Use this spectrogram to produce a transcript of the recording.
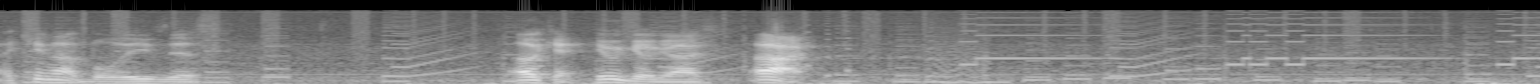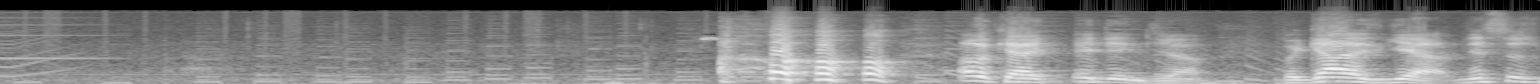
I cannot believe this. Okay, here we go guys. Alright. okay, it didn't jump. But guys, yeah, this is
